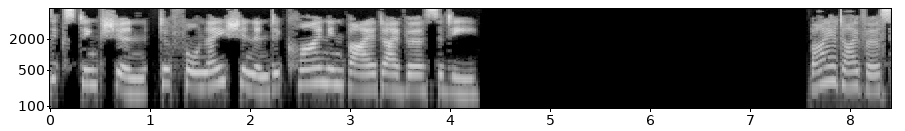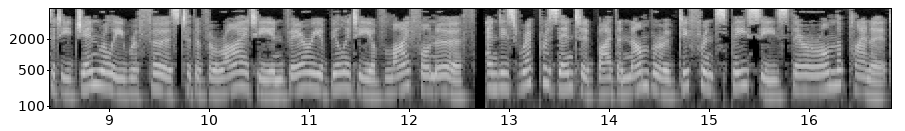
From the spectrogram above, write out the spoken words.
extinction, defaunation and decline in biodiversity. Biodiversity generally refers to the variety and variability of life on Earth, and is represented by the number of different species there are on the planet.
